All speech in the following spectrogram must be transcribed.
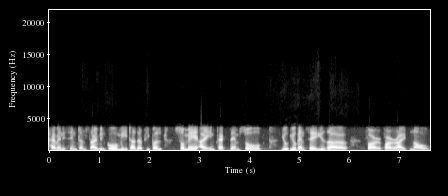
have any symptoms. I will go meet other people. So may I infect them? So you you can say is a for for right now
